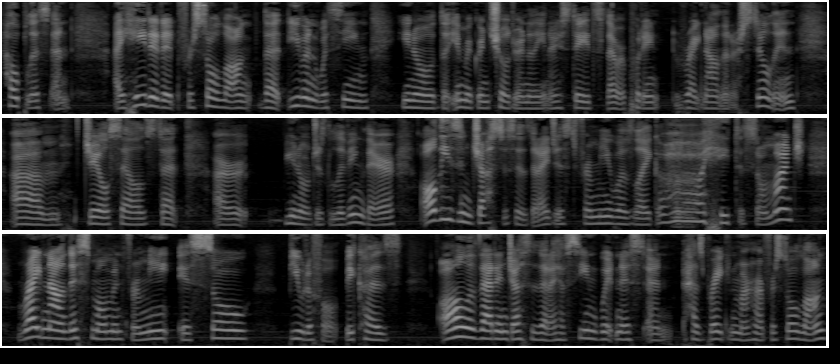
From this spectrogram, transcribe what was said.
helpless, and I hated it for so long that even with seeing, you know, the immigrant children in the United States that we're putting right now that are still in um, jail cells that are, you know, just living there, all these injustices that I just for me was like, oh, I hate this so much. Right now, this moment for me is so beautiful because all of that injustice that I have seen, witnessed, and has broken my heart for so long,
